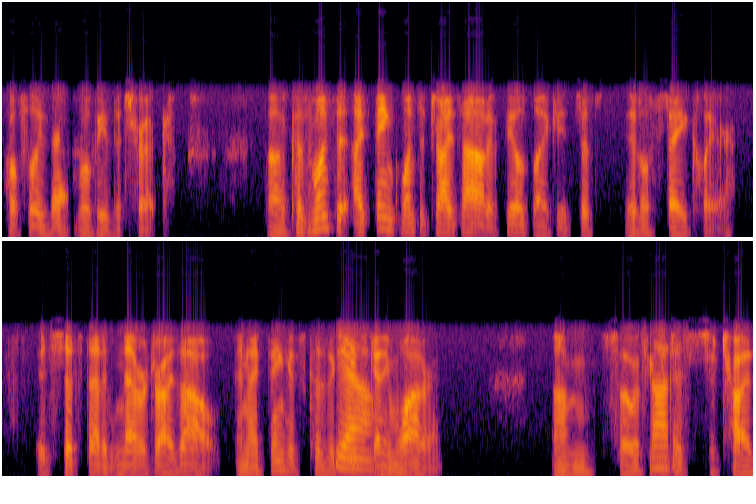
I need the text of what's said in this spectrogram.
hopefully that will be the trick. Because once it, I think once it dries out, it feels like it just it'll stay clear. It's just that it never dries out, and I think it's because it Yeah. keeps getting water. in. Um. So if you Got could it. just to try,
